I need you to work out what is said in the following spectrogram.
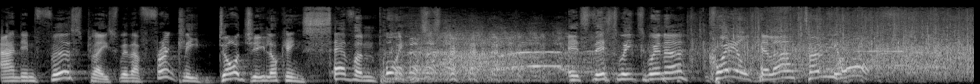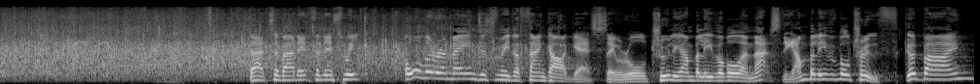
And in first place with a frankly dodgy looking seven points, it's this week's winner, Quail Killer, Tony Hawk. That's about it for this week. All that remains is for me to thank our guests. They were all truly unbelievable, and that's the unbelievable truth. Goodbye.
